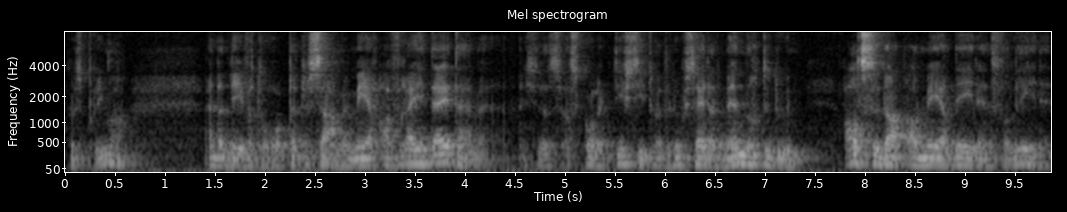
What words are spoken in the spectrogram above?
Dat is prima. En dat levert erop dat we samen meer vrije tijd hebben. Als je dat als collectief ziet, want dan hoeft zij dat minder te doen. Als ze dat al meer deden in het verleden.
